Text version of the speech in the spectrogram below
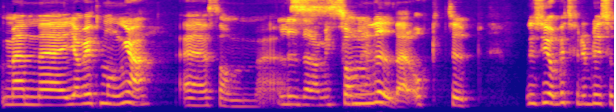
Men eh, jag vet många eh, som, eh, Lider av som lider och typ det är så jobbigt för det blir så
